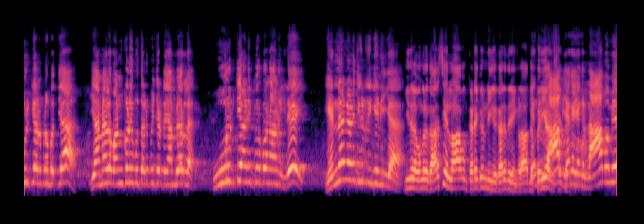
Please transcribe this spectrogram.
உருட்டி அனுப்பினேன் பார்த்தியா என் மேலே வன்கொடுப்பு தடுப்பு சட்டம் என் பேரில் உருட்டி அனுப்பியிருப்பேன் நான். டேய் என்ன நினச்சிக்கிட்டு இருக்கீங்க நீங்கள் இதுல உங்களுக்கு அரசியல் லாபம் கிடைக்கும்னு நீங்க கருதுறீங்களா? அந்த எங்க விஷயத்துல? ஏங்க எங்க லாபமே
